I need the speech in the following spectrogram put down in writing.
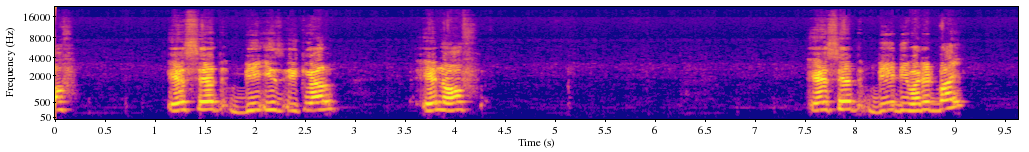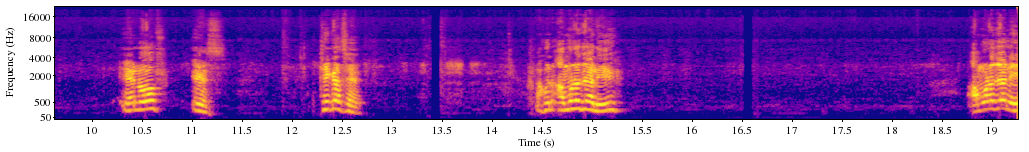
অফ এস এড B is equal N of S এড B divided by N of S ঠিক আছে? এখন আমরা জানি আমরা জানি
